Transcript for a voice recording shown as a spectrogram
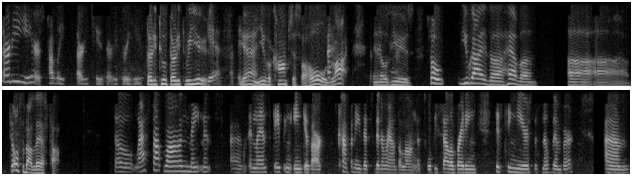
30 years, probably 32, 33 years. Thirty-two, thirty-three years. Yes. Yeah, and you've accomplished a whole lot in those years. So you guys uh have a uh uh tell us about Last Stop. So Last Stop Lawn Maintenance um, and Landscaping Inc. is our company that's been around the longest. We'll be celebrating 15 years this November. Um,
